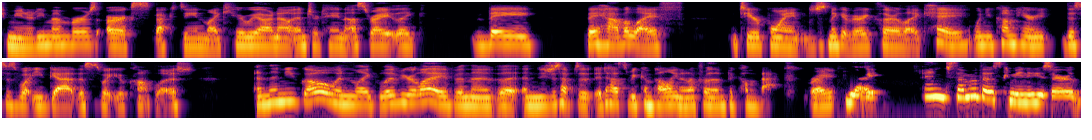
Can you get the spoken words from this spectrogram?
community members are expecting like, here we are now, entertain us, right? Like they they have a life. To your point, just make it very clear, like, hey, when you come here, this is what you get, this is what you accomplish and then you go and like live your life and then uh, and you just have to it has to be compelling enough for them to come back right right and some of those communities are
